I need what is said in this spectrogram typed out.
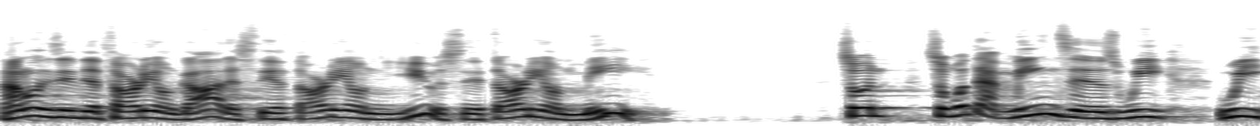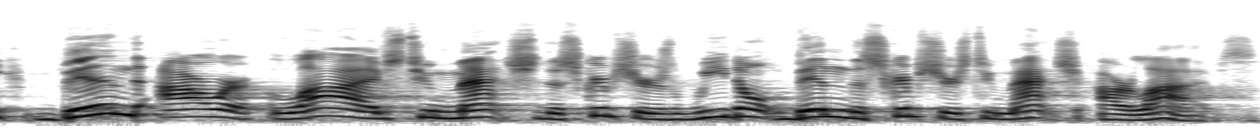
Not only is it the authority on God, it's the authority on you, it's the authority on me. So, so what that means is we, we bend our lives to match the scriptures. We don't bend the scriptures to match our lives.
